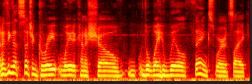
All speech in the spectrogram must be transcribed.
and I think that's such a great way to kind of show the way Will thinks, where it's like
